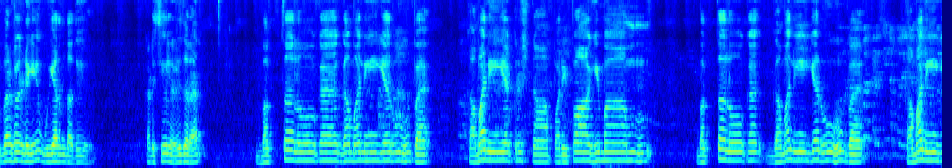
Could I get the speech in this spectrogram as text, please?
இவர்களிடையே உயர்ந்தது. கடைசியில் எழுதுகிறார் பக்தலோக கமனீய ரூப கமனீய கிருஷ்ணா பரிபாகிமாம். பக்தலோக கமனீய ரூப கமனீய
